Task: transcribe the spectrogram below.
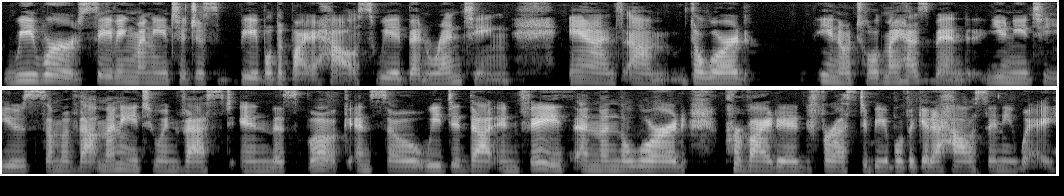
we were saving money to just be able to buy a house. We had been renting, and um, the Lord you know told my husband you need to use some of that money to invest in this book and so we did that in faith and then the lord provided for us to be able to get a house anyway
